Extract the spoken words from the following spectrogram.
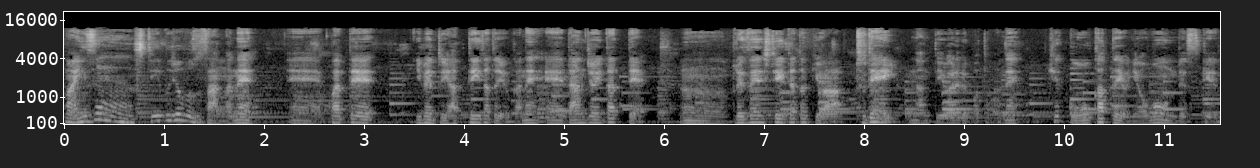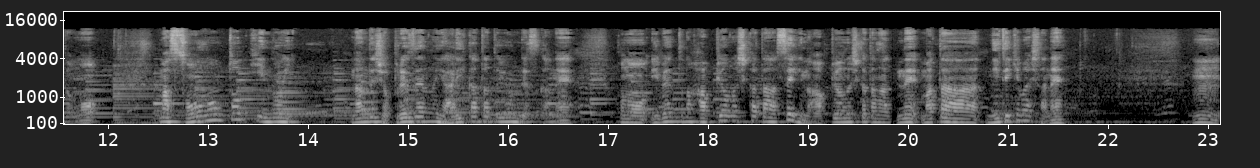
まあ以前スティーブ・ジョブズさんがね、えーこうやってイベントやっていたというかね、えー壇上に立ってうんプレゼンしていた時は「Today」なんて言われることがね結構多かったように思うんですけれどもまあその時のなんでしょうプレゼンのやり方というんですかねこのイベントの発表の仕方製品の発表の仕方がねまた似てきましたね。うん。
